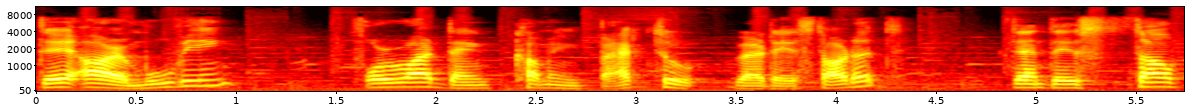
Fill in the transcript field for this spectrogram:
they are moving forward, then coming back to where they started. Then they stop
